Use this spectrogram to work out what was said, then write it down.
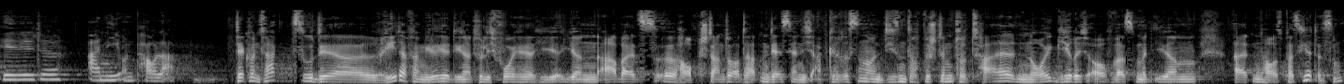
Hilde, Annie und Paula. Der Kontakt zu der Reederfamilie, die natürlich vorher hier ihren Arbeitshauptstandort hatten, der ist ja nicht abgerissen und die sind doch bestimmt total neugierig auch, was mit ihrem alten Haus passiert ist. Hm?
